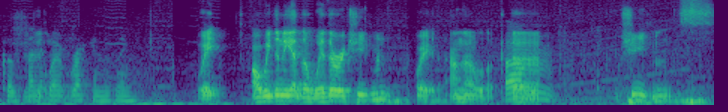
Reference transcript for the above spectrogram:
because then it won't wreck anything. Wait, are we going to get the wither achievement? Wait, I'm going to look. uh, Um, achievements.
